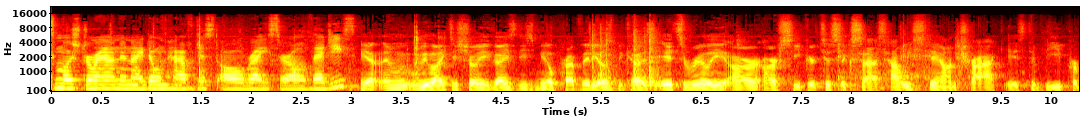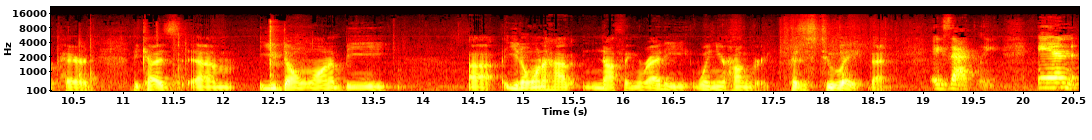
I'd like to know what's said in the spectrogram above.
smushed around and I don't have just all rice or all veggies. Yeah, and we, we like to show you guys these meal prep videos because it's really our, our secret to success, how we stay on track, is to be prepared. Because um, you don't want to be, uh, you don't want to have nothing ready when you're hungry because it's too late then. Exactly. And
